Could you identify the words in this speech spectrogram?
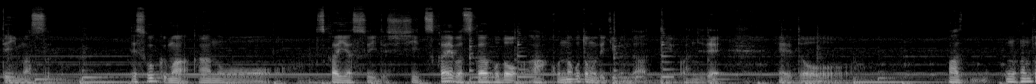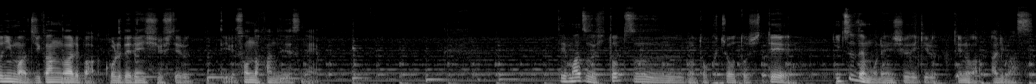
ています。ですごくまああの使いやすいですし使えば使うほどあこんなこともできるんだっていう感じでえっ、ー、とまあもう本当に今時間があればこれで練習してるっていうそんな感じですね。でまず一つの特徴としていつでも練習できるっていうのがあります。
